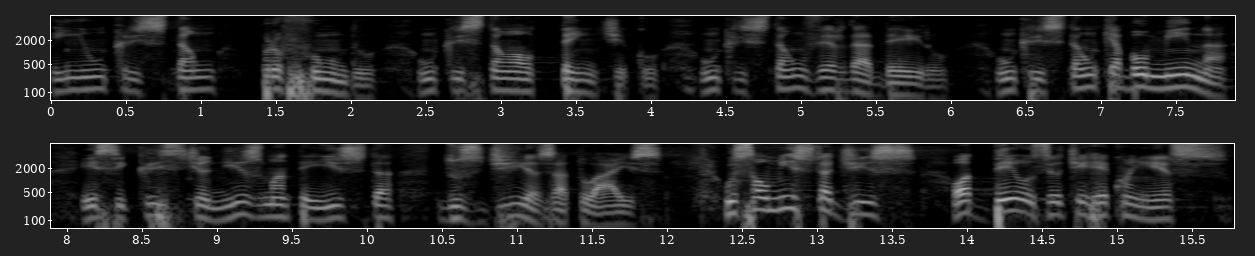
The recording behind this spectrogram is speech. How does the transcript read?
em um cristão profundo, um cristão autêntico, um cristão verdadeiro um cristão que abomina esse cristianismo ateísta dos dias atuais. O salmista diz: Ó oh Deus, eu te reconheço.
